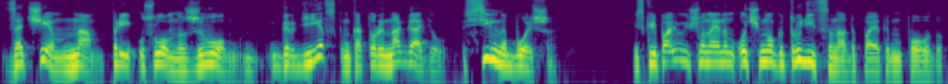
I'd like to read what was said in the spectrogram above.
Зачем нам при условно живом Гордеевском, который нагадил сильно больше, и Скрипалю еще, наверное, очень много трудиться надо по этому поводу.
